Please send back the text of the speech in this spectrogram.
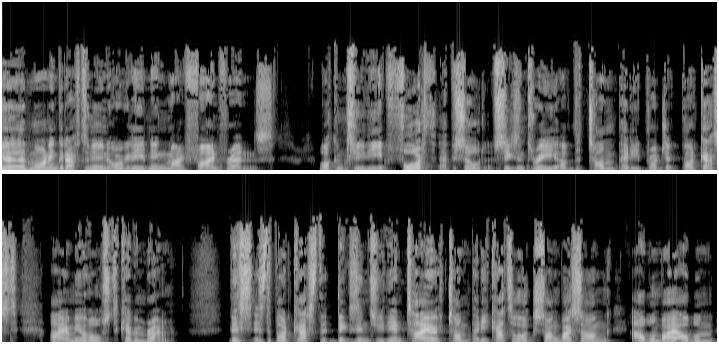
Good morning, good afternoon, or good evening, my fine friends. Welcome to the fourth episode of season three of the Tom Petty Project podcast. I am your host, Kevin Brown. This is the podcast that digs into the entire Tom Petty catalogue, song by song, album by album,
